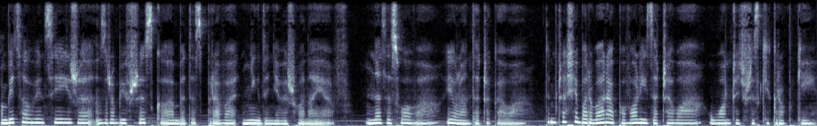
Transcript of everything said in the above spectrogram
Obiecał więc jej, że zrobi wszystko, aby ta sprawa nigdy nie wyszła na jaw. Na te słowa Jolanta czekała. W tym czasie Barbara powoli zaczęła łączyć wszystkie kropki.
